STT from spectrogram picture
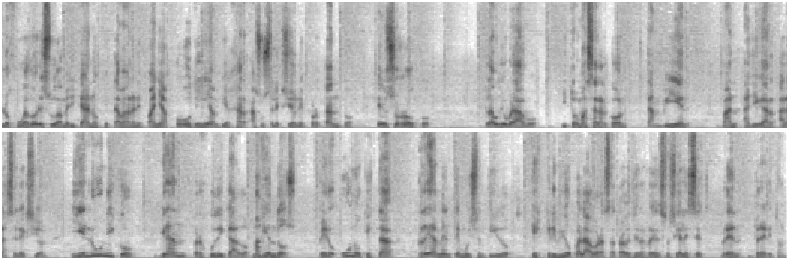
los jugadores sudamericanos que estaban en España podían viajar a sus selecciones, por tanto, Enzo Rocco, Claudio Bravo y Tomás Alarcón también van a llegar a la selección. Y el único gran perjudicado, más bien dos, pero uno que está realmente muy sentido, que escribió palabras a través de las redes sociales es Brent Brereton,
